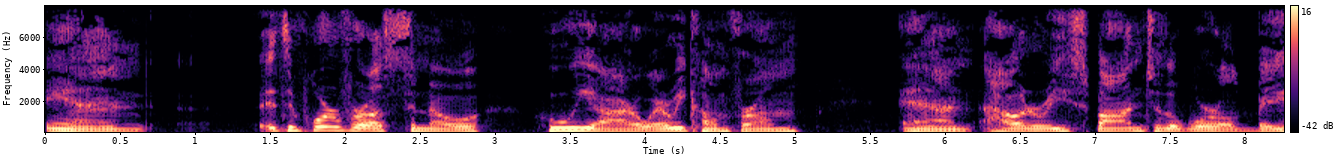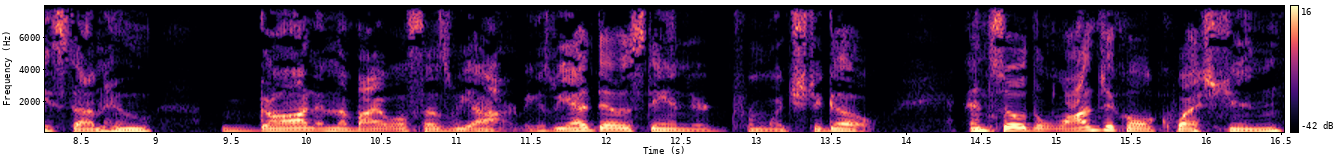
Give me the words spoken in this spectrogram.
And it's important for us to know who we are, where we come from, and how to respond to the world based on who God and the Bible says we are, because we have to have a standard from which to go. And so the logical question,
